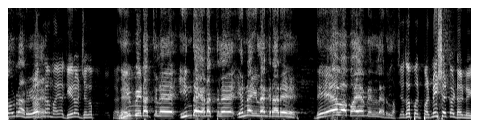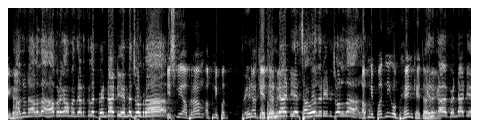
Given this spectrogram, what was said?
சொல்றாரு अब्राहम आया गेरार जगह पर कहता है இவ்விடத்திலே இந்த இடத்துல என்ன இல்லைங்கிறாரு தேவ பயம் இல்ல जगह पर परमेश्वर का डर नहीं है அதனாலதான் ஆபிரகாம் அந்த இடத்துல பெண்டாட்டி என்ன சொல்றா इसलिए अब्राहम अपनी पत्नी को क्या कहता है பெண்டாட்டிய சகோதரின்னு சொல்லுதா अपनी पत्नी को बहन कहता है எதுக்காக பெண்டாட்டிய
